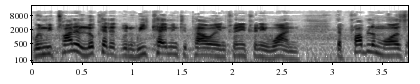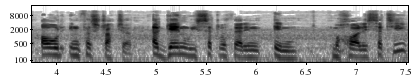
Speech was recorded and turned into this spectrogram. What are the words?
when we try to look at it, when we came into power in 2021, the problem was old infrastructure. Again, we sit with that in in Mogale City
